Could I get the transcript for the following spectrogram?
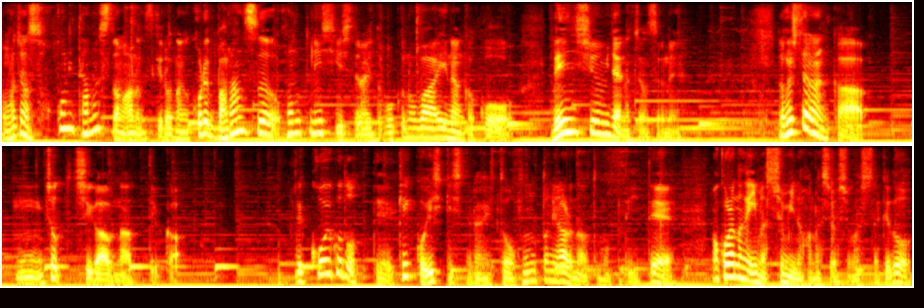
な。もちろんそこに楽しさもあるんですけどなんかこれバランス本当に意識してないと僕の場合なんかこう練習みたいになっちゃうんですよね。そしたらなんか、うん、ちょっと違うなっていうか。でこういうことって結構意識してない人本当にあるなと思っていて、まあ、これはなんか今趣味の話をしましたけど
